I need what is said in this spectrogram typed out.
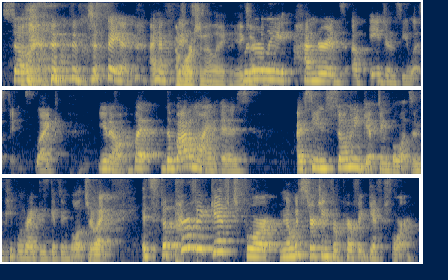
So just saying, I have Unfortunately. Exactly. literally hundreds of agency listings. Like, you know, but the bottom line is I've seen so many gifting bullets and people write these gifting bullets are like, it's the perfect gift for nobody's searching for perfect gift for.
